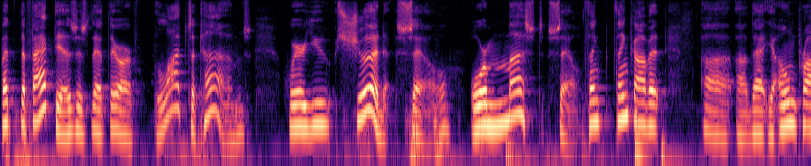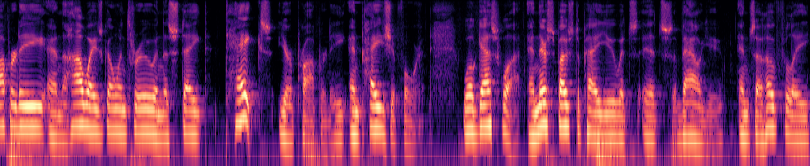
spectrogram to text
But the fact is is that there are lots of times where you should sell or must sell. Think think of it uh, uh, that you own property and the highway's going through and the state takes your property and pays you for it. Well, guess what? And they're supposed to pay you its its value. And so hopefully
